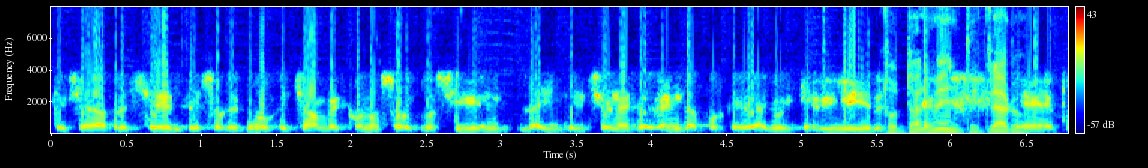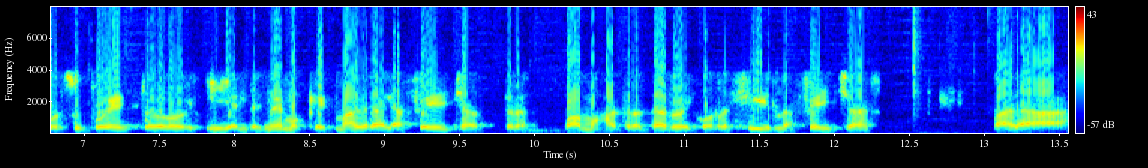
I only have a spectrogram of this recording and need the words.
que sea presente, sobre todo que charles con nosotros, si bien la intención es de venta, porque de algo hay que vivir. Totalmente, claro. Eh, por supuesto, y entendemos que es magra la fecha, vamos a tratar de corregir las fechas para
